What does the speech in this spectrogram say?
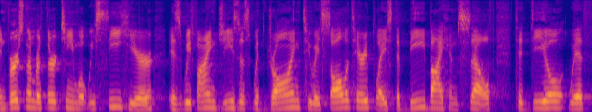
In verse number 13, what we see here is we find Jesus withdrawing to a solitary place to be by himself to deal with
